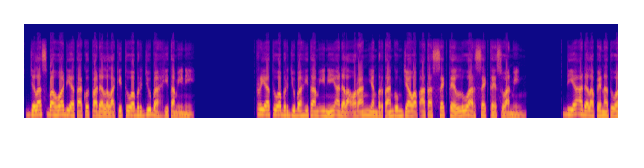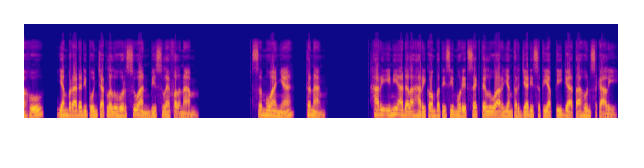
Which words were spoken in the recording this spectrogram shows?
Jelas bahwa dia takut pada lelaki tua berjubah hitam ini. Pria tua berjubah hitam ini adalah orang yang bertanggung jawab atas sekte luar sekte Suanming. Dia adalah Penatua Hu, yang berada di puncak leluhur Suan Bis level 6. Semuanya, tenang. Hari ini adalah hari kompetisi murid sekte luar yang terjadi setiap tiga tahun sekali.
